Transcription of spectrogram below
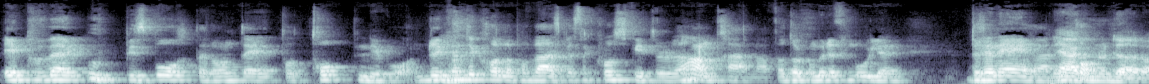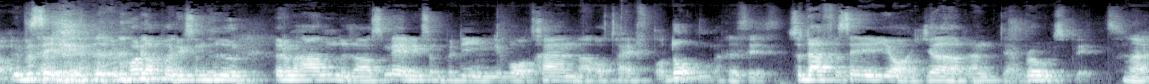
är på väg upp i sporten och inte är på toppnivån. Du kan inte kolla på världens bästa crossfitter hur han tränar för då kommer du förmodligen dränera din Jag kropp. kommer dö då. Precis. Du kollar på liksom hur, hur de andra som är liksom på din nivå tränar och tar efter dem. Precis. Så därför säger jag, gör inte en bro split. Nej.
